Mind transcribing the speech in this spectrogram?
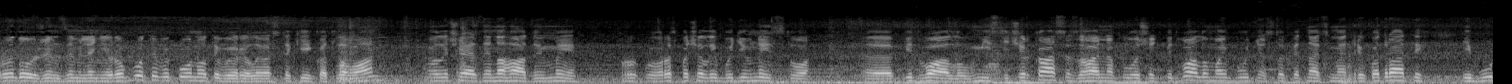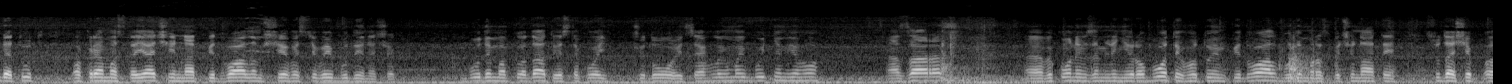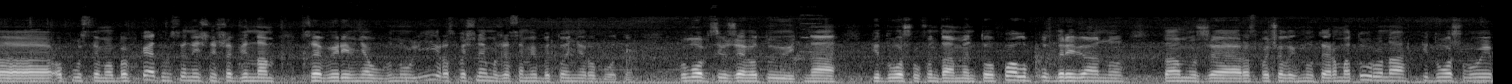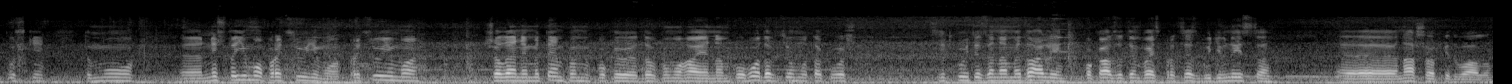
Продовжуємо земляні роботи виконувати. Вирили ось такий котлован величезний. Нагадую, ми розпочали будівництво е, підвалу в місті Черкаси. Загальна площадь підвалу майбутнього 115 метрів квадратних. І буде тут окремо стоячий над підвалом ще гостєвий будиночок. Будемо обкладати ось такою чудовою цеглою в майбутньому його. А зараз е, виконуємо земляні роботи, готуємо підвал, будемо розпочинати. Сюди ще е, опустимо бевкет гусеничний, щоб він нам все вирівняв в нуль. І розпочнемо вже самі бетонні роботи. Хлопці вже готують на підошву фундаменту опалубку з дерев'яну. Там вже розпочали гнути арматуру на підошву випуски. Тому е, не стоїмо, працюємо. Працюємо шаленими темпами, поки допомагає нам погода в цьому також. Слідкуйте за нами далі, показуємо весь процес будівництва нашого підвалу.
